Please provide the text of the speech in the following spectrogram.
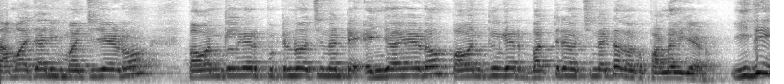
సమాజానికి మంచి చేయడం పవన్ కళ్యాణ్ గారి పుట్టినరోజు వచ్చిందంటే ఎంజాయ్ చేయడం పవన్ కళ్యాణ్ గారి బర్త్డే వచ్చిందంటే అదొక పండుగ చేయడం. ఇది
